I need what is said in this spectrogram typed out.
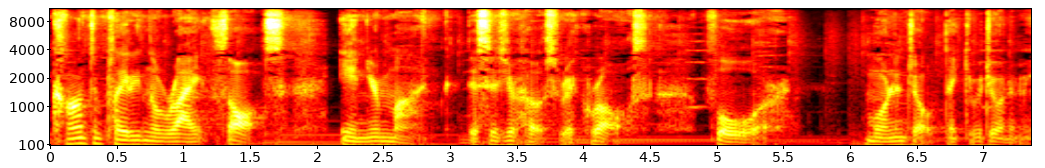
contemplating the right thoughts in your mind. This is your host, Rick Rawls, for Morning Jolt. Thank you for joining me.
